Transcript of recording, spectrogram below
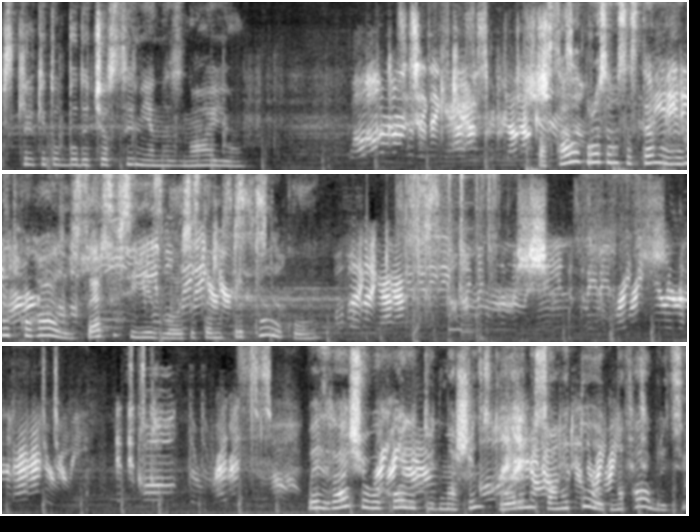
Скільки тут буде частин, я не знаю. Production. Ласкаво просимо систему вибутку газу, серце всієї злої системи притулку. Весь газ, що виходить від машин, створений саме тут, на фабриці.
